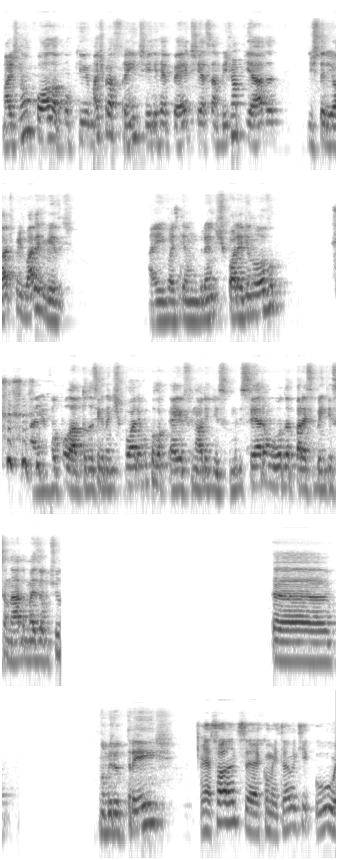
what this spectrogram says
mas não cola porque mais para frente ele repete essa mesma piada de estereótipos várias vezes. Aí vai ter um grande spoiler de novo. Aí eu vou pular todo esse grande spoiler e vou colocar. Aí no final ele diz: Como disseram, o Oda parece bem intencionado, mas é um tio. Uh, número 3. É, só antes, é, comentando que o,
